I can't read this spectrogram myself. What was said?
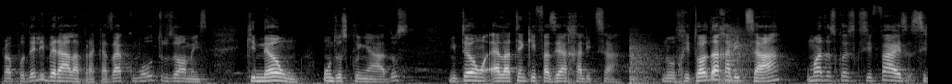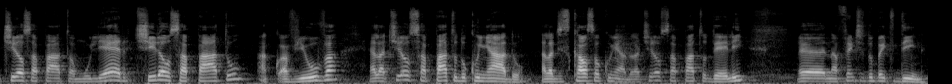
Para poder liberá-la para casar com outros homens que não um dos cunhados, então ela tem que fazer a Khalitsa. No ritual da Khalitsa, uma das coisas que se faz, se tira o sapato, a mulher tira o sapato, a, a viúva, ela tira o sapato do cunhado, ela descalça o cunhado, ela tira o sapato dele é, na frente do Beit Din.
